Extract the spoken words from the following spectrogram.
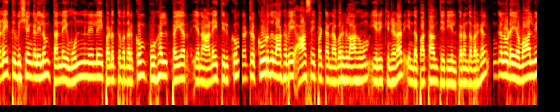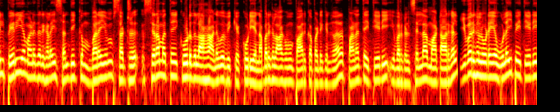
அனைத்து விஷயங்களிலும் தன்னை முன்னிலைப்படுத்துவதற்கும் புகழ் பெயர் என அனைத்திற்கும் சற்று கூடுதலாகவே ஆசைப்பட்ட நபர் நபர்களாகவும் இருக்கின்றனர். இந்த பத்தாம் தேதியில் பிறந்தவர்கள் உங்களுடைய வாழ்வில் பெரிய மனிதர்களை சந்திக்கும் வரையும் சற்று சிரமத்தை கூடுதலாக அனுபவிக்கக்கூடிய நபர்களாகவும் பார்க்கப்படுகின்றனர். பணத்தை தேடி இவர்கள் செல்ல மாட்டார்கள். இவர்களுடைய உழைப்பை தேடி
